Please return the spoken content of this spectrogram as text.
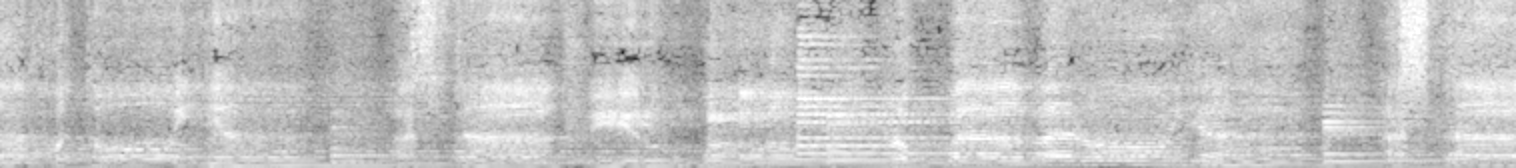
الخطايا. أستغفر الله رب البرايا أستغفر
